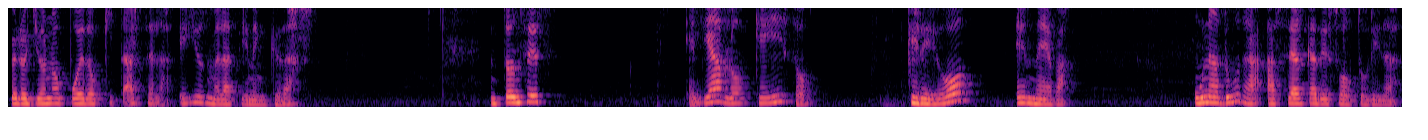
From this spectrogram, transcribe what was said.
Pero yo no puedo quitársela, ellos me la tienen que dar. Entonces, el diablo, ¿qué hizo? Creó en Eva una duda acerca de su autoridad,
